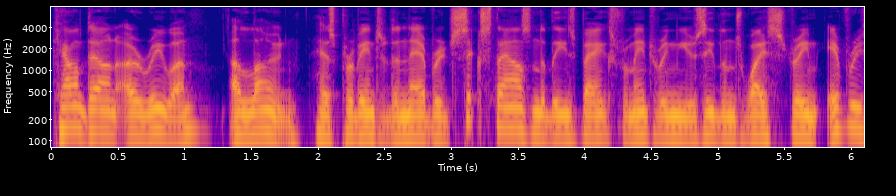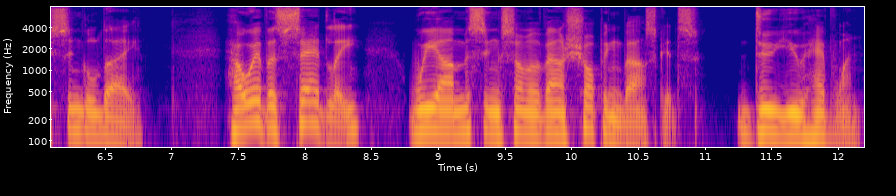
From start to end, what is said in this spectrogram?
Countdown Orewa alone has prevented an average 6,000 of these bags from entering New Zealand's waste stream every single day. However, sadly, we are missing some of our shopping baskets. Do you have one?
